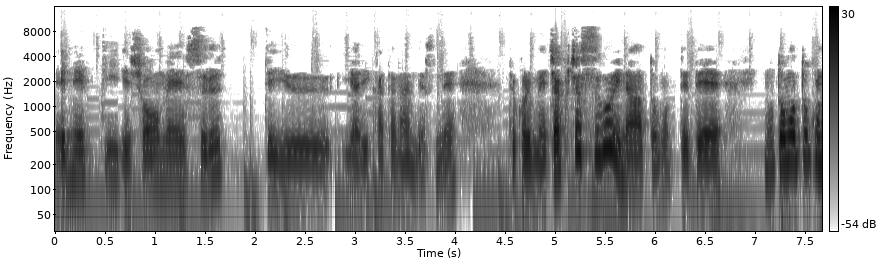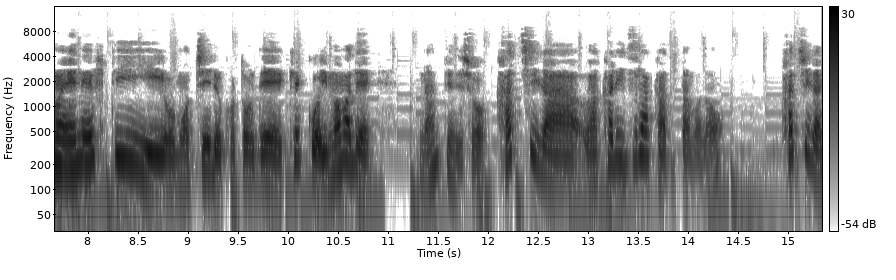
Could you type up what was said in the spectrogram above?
NFT で証明するっていうやり方なんですね。で、これめちゃくちゃすごいなと思ってて、もともとこの NFT を用いることで、結構今まで、なんて言うんでしょう、価値が分かりづらかったもの、価値が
